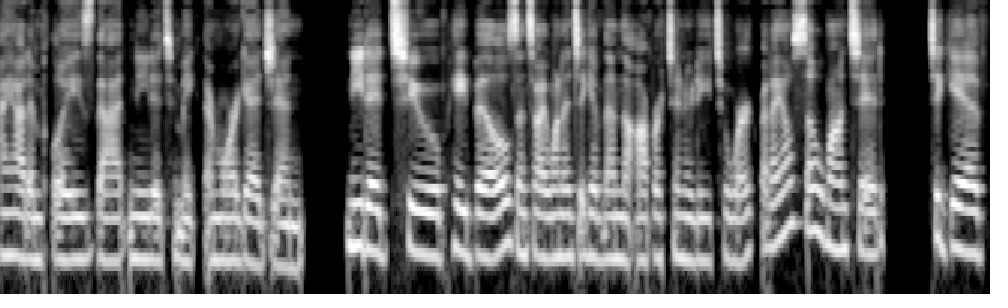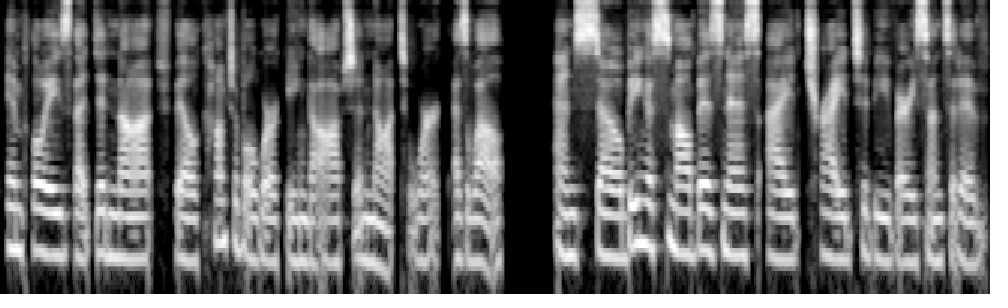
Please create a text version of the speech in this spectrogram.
I had employees that needed to make their mortgage and needed to pay bills, and so I wanted to give them the opportunity to work. But I also wanted to give employees that did not feel comfortable working the option not to work as well. And so, being a small business, I tried to be very sensitive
